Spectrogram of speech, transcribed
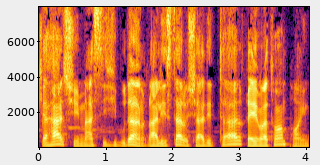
که هرچی مسیحی بودن غلیستر و شدیدتر قیمت هم پایین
